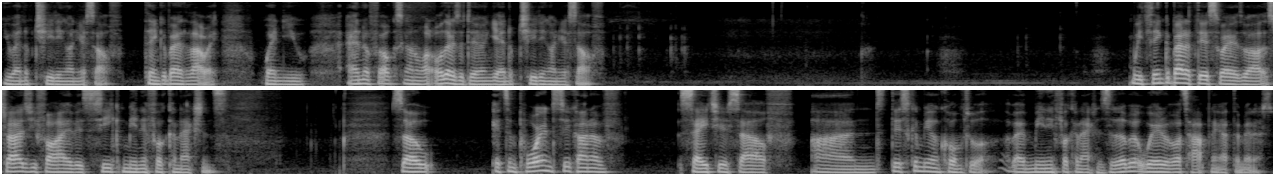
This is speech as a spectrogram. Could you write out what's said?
you end up cheating on yourself. Think about it that way. When you end up focusing on what others are doing, you end up cheating on yourself. we think about it this way as well. Strategy five is seek meaningful connections. So it's important to kind of say to yourself, and this can be uncomfortable about meaningful connections. It's a little bit weird with what's happening at the minute.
